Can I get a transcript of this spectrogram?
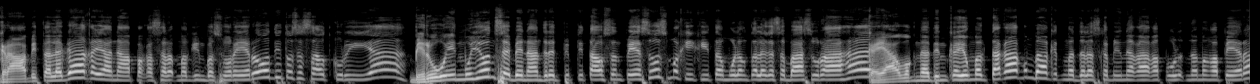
Grabe talaga kaya napakasarap maging basurero dito sa South Korea. Biruin mo yun, 750,000 pesos makikita mo lang talaga sa basurahan. Kaya wag na din kayong magtaka kung bakit madalas kaming nakakapulot ng mga pera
